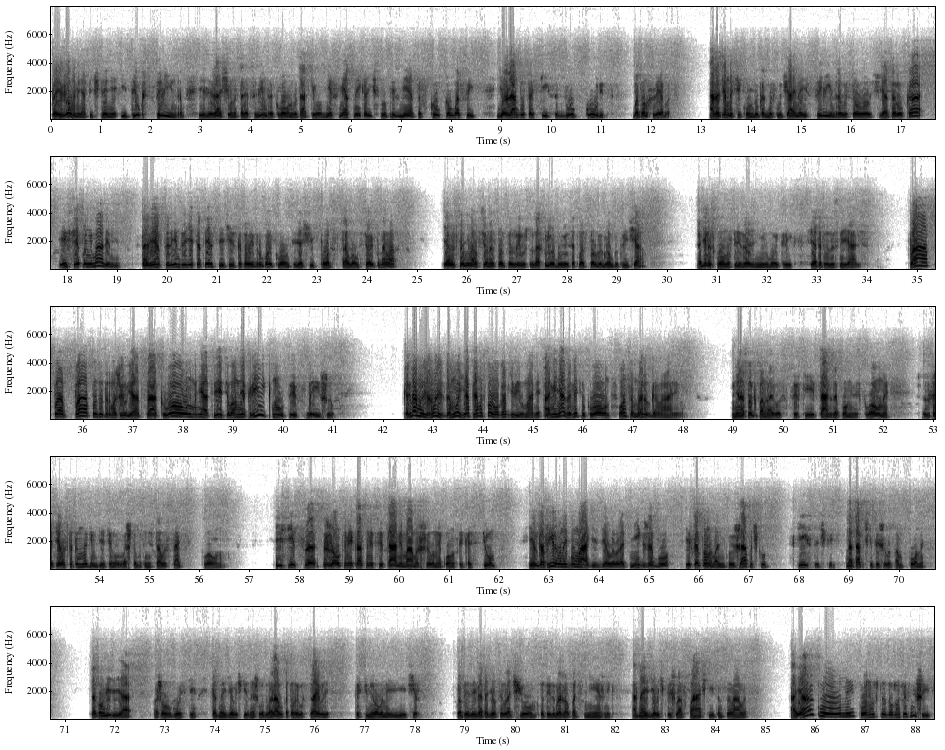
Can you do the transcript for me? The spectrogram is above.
Произвел на меня впечатление и трюк с цилиндром. Из лежащего на столе цилиндра клоун вытаскивал несметное количество предметов, круг колбасы, гирлянду сосисок, двух куриц, батон хлеба. А затем на секунду, как бы случайно, из цилиндра высовывалась чья-то рука, и все понимали, в столе в цилиндре есть отверстие, через которое другой клоун, сидящий под столом, все и подавал. Я воспринимал все настолько живо, что, захлебываясь от восторга, громко кричал. Один из клоунов передразнил мой крик, все от этого засмеялись. «Папа, папа!» — затормошил я отца. «Клоун мне ответил, он мне крикнул, ты слышал?» Когда мы вернулись домой, я прямо с порога объявил маме, а меня заметил клоун, он со мной разговаривал. Мне настолько понравилось в цирке и так запомнились клоуны, что захотелось, как и многим детям, во что бы то ни стало стать клоуном. И ситца с желтыми и красными цветами мама шила мне клоунский костюм, из гофрированной бумаги сделала воротник жабо, из картона маленькую шапочку с кисточкой, на тапочке пришила помпоны. В таком виде я пошел в гости к одной девочке из нашего двора, у которой устраивали костюмированный вечер. Кто-то из ребят оделся врачом, кто-то изображал подснежник. Одна из девочек пришла в пачке и танцевала. А я, клоуны, понял, что должен всех смешить.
